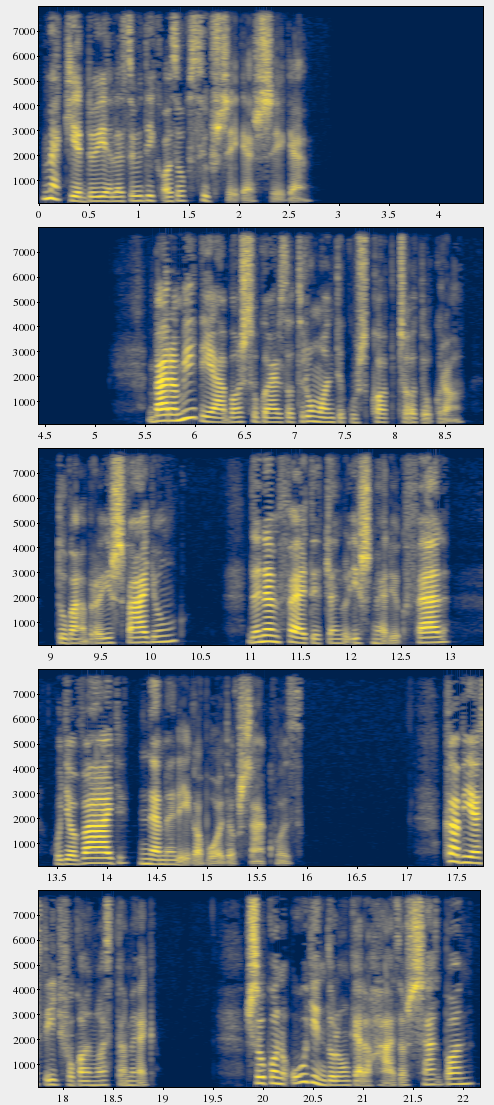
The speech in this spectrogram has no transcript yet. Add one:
Megkérdőjeleződik azok szükségessége. Bár a médiában sugárzott romantikus kapcsolatokra továbbra is vágyunk, de nem feltétlenül ismerjük fel, hogy a vágy nem elég a boldogsághoz. Kavi ezt így fogalmazta meg. Sokan úgy indulunk el a házasságban,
